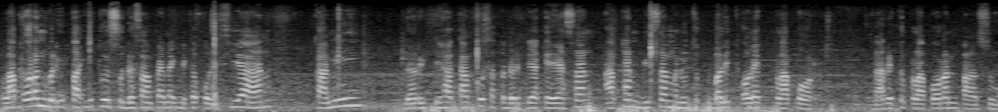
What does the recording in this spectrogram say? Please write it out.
laporan berita itu sudah sampai naik di kepolisian, kami dari pihak kampus atau dari pihak yayasan akan bisa menuntut balik oleh pelapor. Karena itu pelaporan palsu.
